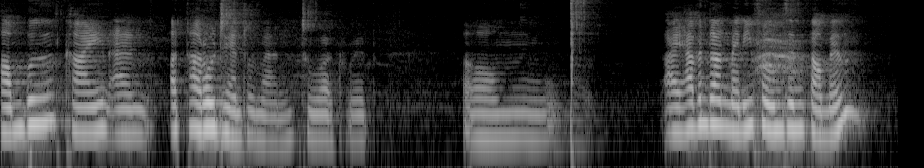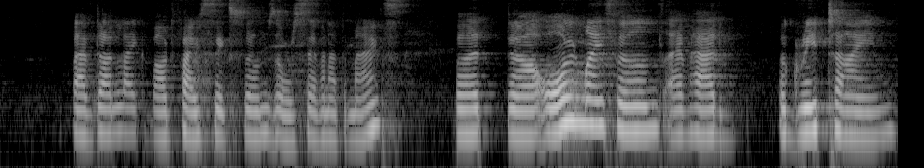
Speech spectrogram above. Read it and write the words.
humble, kind, and a thorough gentleman to work with. Um, I haven't done many films in Tamil. I've done like about five, six films or seven at the max. But uh, all my films, I've had a great time.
